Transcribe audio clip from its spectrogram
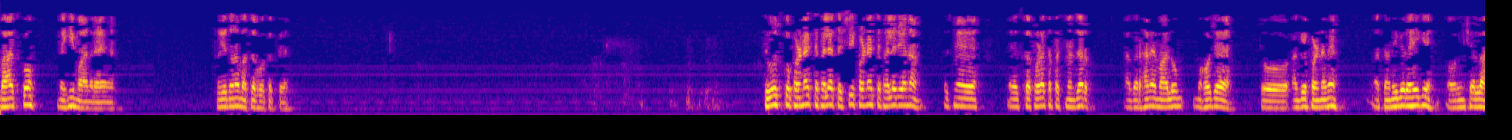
بات کو نہیں مان رہے ہیں۔ تو یہ دونوں مطلب ہو سکتے ہیں۔ تو اس کو پڑھنے سے پہلے تشریف پڑھنے سے پہلے جو ہے نا، اس میں، اس کا تھوڑا سا پس منظر اگر ہمیں معلوم ہو جائے تو آگے پڑھنے میں آسانی بھی رہے گی اور انشاءاللہ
